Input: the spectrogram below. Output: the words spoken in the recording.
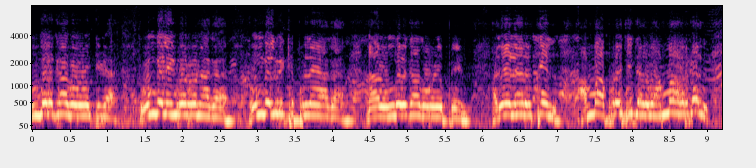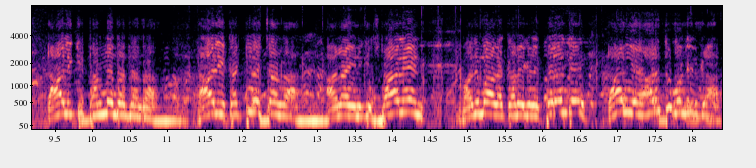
உங்களுக்காக உழைத்திட உங்களில் ஒருவனாக உங்கள் வீட்டு பிள்ளையாக நான் உங்களுக்காக உழைப்பேன். அதே நேரத்தில் அம்மா புரட்சி தலைவர் அம்மா அவர்கள் தாலிக்கு தன்னம் தந்தாங்க. தாலியை கட்டி வச்சாங்க. ஆனா இன்னைக்கு ஸ்டாலின் மதுமான கடைகளை திறந்து தாலியை அறுத்து கொண்டிருக்கிறார்.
